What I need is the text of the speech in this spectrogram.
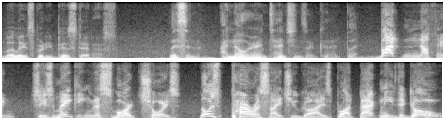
Lily's pretty pissed at us. Listen, I know her intentions are good, but... But nothing. She's making the smart choice. Those parasites you guys brought back need to go.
